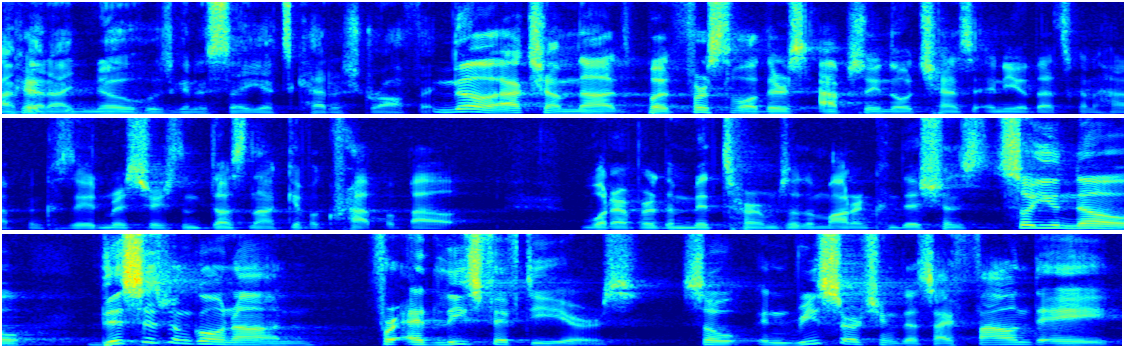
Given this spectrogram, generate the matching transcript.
I bet I know who's going to say it's catastrophic. No, actually, I'm not. But first of all, there's absolutely no chance any of that's going to happen because the administration does not give a crap about whatever the midterms or the modern conditions. So you know, this has been going on for at least 50 years. So in researching this, I found a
